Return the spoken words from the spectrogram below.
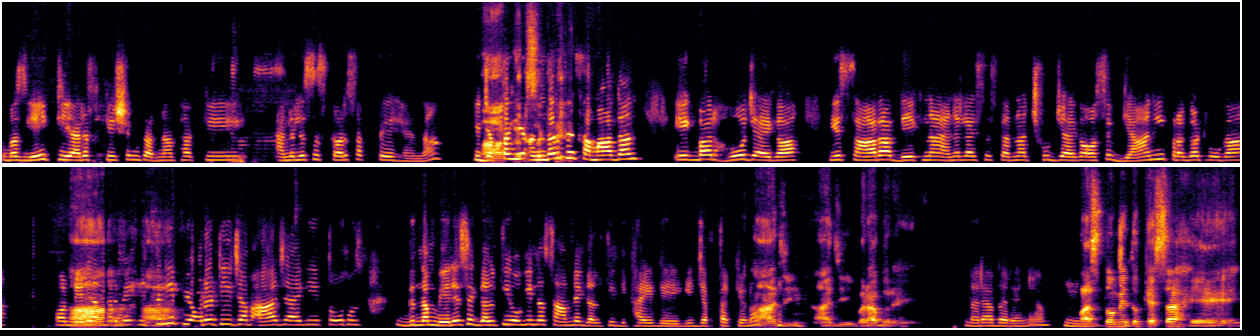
तो बस यही क्लियरिफिकेशन करना था कि एनालिसिस कर सकते हैं ना? कि जब हाँ तक ये अंदर से समाधान एक बार हो जाएगा ये सारा देखना एनालिसिस करना छूट जाएगा और सिर्फ़ ज्ञान ही प्रकट होगा। और मेरे आ, अंदर में हाँ। इतनी हाँ प्योरिटी जब आ जाएगी तो न मेरे से गलती होगी ना सामने गलती दिखाई देगी जब तक क्यों नो हाँ जी हाँ जी बराबर है। बराबर है ना? हम्म। वास्तव में तो कैसा है?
